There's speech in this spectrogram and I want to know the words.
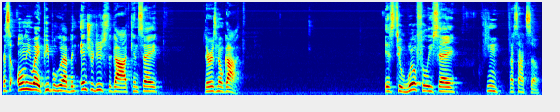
That's the only way people who have been introduced to God can say, There is no God. Is to willfully say, mm, That's not so.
